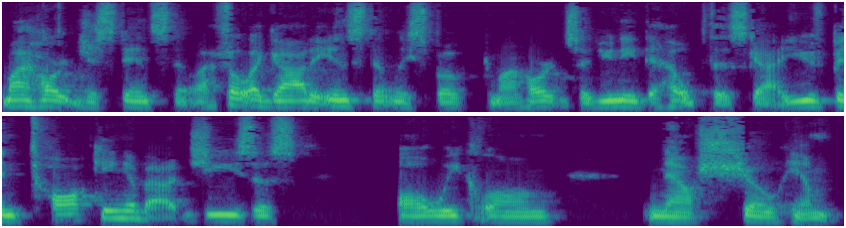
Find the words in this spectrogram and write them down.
my heart just instantly, I felt like God instantly spoke to my heart and said, you need to help this guy. You've been talking about Jesus all week long. Now show him.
